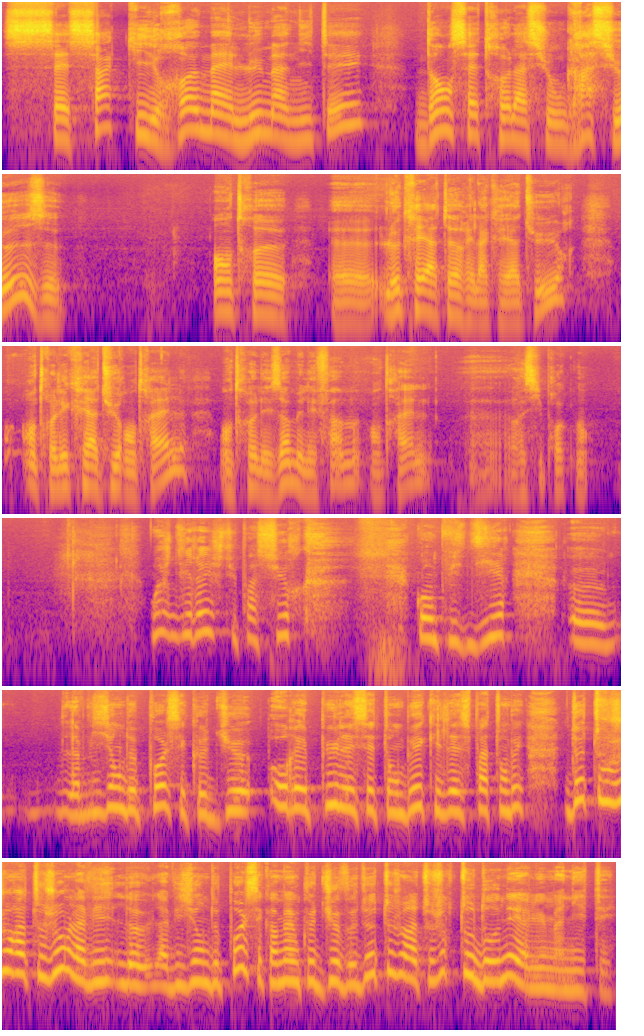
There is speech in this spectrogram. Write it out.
C'est ça qui remet l'humanité dans cette relation gracieuse entre euh, le Créateur et la créature, entre les créatures entre elles, entre les hommes et les femmes entre elles, euh, réciproquement. Moi, je dirais, je ne suis pas sûre qu'on puisse dire, euh, la vision de Paul, c'est que Dieu aurait pu laisser tomber, qu'il ne laisse pas tomber. De toujours à toujours, la, vision de Paul, c'est quand même que Dieu veut de toujours à toujours tout donner à l'humanité.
